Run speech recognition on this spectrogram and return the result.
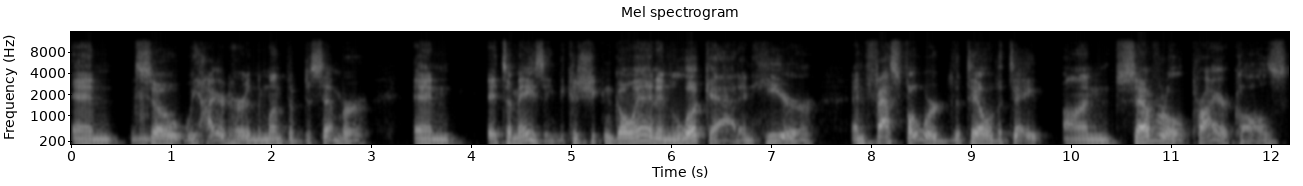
And mm-hmm. so we hired her in the month of December, and it's amazing because she can go in and look at and hear and fast forward the tail of the tape on several prior calls.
